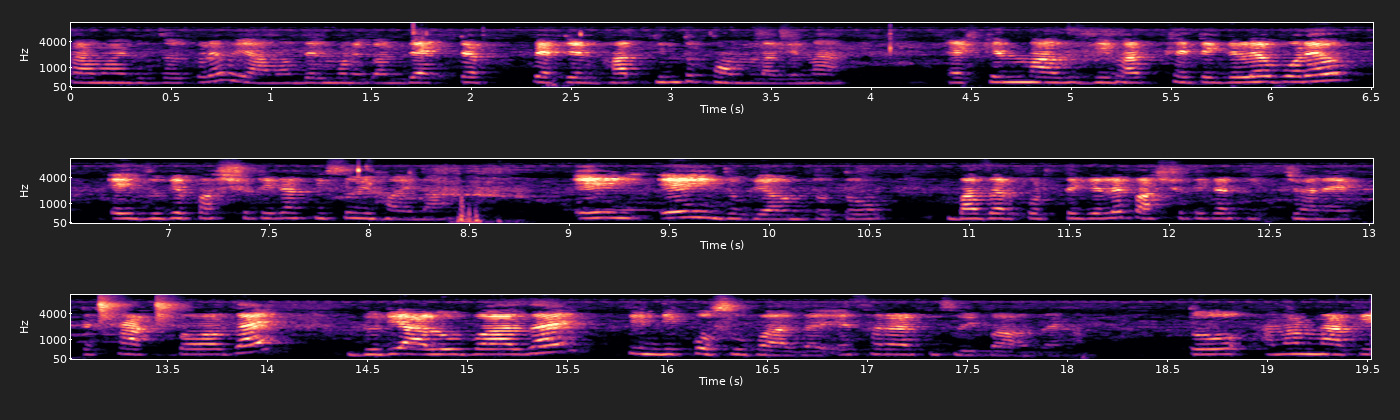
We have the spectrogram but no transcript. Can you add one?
কামাই রোজগার করে ওই আমাদের মনে করেন যে একটা পেটের ভাত কিন্তু কম লাগে না। একখান মাছ দিয়ে ভাত খেতে গেলেও পরেও এই যুগে পাঁচশো টাকা কিছুই হয় না। এই এই যুগে অন্তত বাজার করতে গেলে পাঁচশো টাকার কিচ্ছু হয় না। একটা শাক পাওয়া যায় দুটি আলু পাওয়া যায় তিনটি কচু পাওয়া যায় এছাড়া আর কিছুই পাওয়া যায় না। তো আমার মাকে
